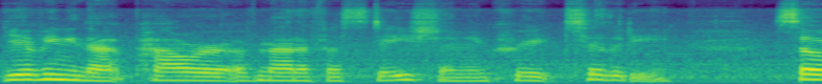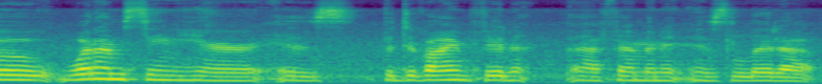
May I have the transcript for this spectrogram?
giving you that power of manifestation and creativity. So what I'm seeing here is the divine fin- uh, feminine is lit up.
